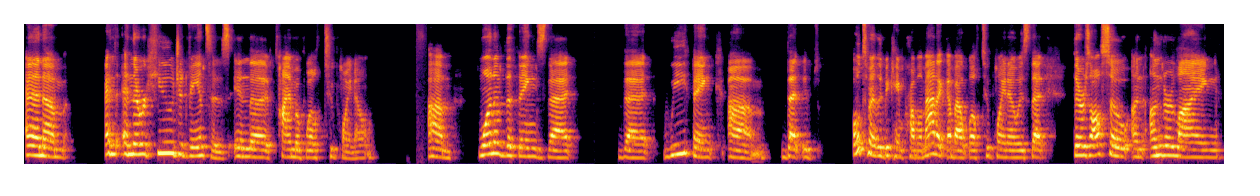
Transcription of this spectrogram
And um, and and there were huge advances in the time of wealth 2.0. Um, one of the things that that we think um, that it ultimately became problematic about wealth 2.0 is that there's also an underlying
